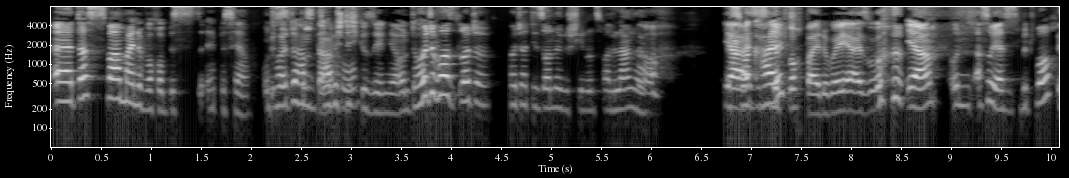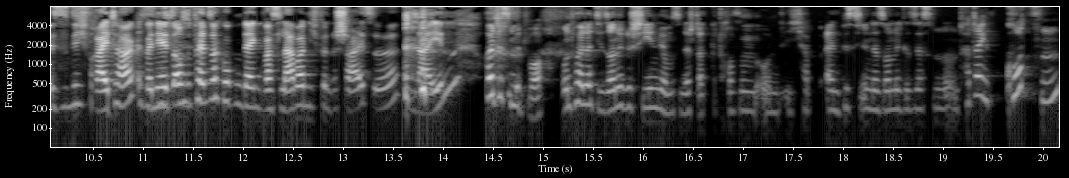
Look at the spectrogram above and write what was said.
Äh, das war meine Woche bis, äh, bisher. Und Bis- heute habe hab ich dich gesehen, ja. Und heute war Leute, heute hat die Sonne geschienen und zwar lange. Oh. Es Ja, war es kalt. ist Mittwoch, by the way, also Ja, und achso, ja, es ist Mittwoch. es ist nicht Freitag. Es Wenn ihr jetzt nicht- aus dem Fenster guckt und denkt, was labern ich für eine Scheiße? Nein. Heute ist Mittwoch. Und heute hat die Sonne geschienen. Wir haben uns in der Stadt getroffen und ich habe ein bisschen in der Sonne gesessen und hatte einen kurzen,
